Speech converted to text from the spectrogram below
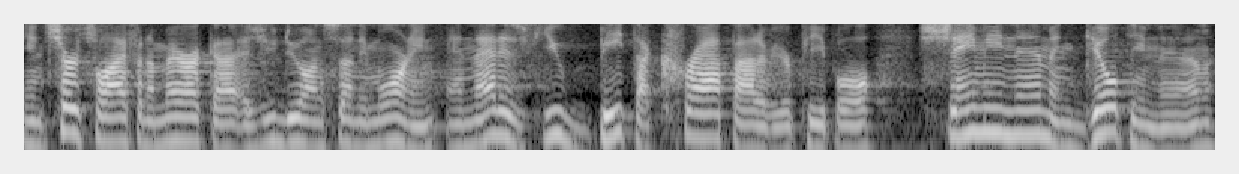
in church life in America as you do on Sunday morning, and that is if you beat the crap out of your people, shaming them and guilting them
